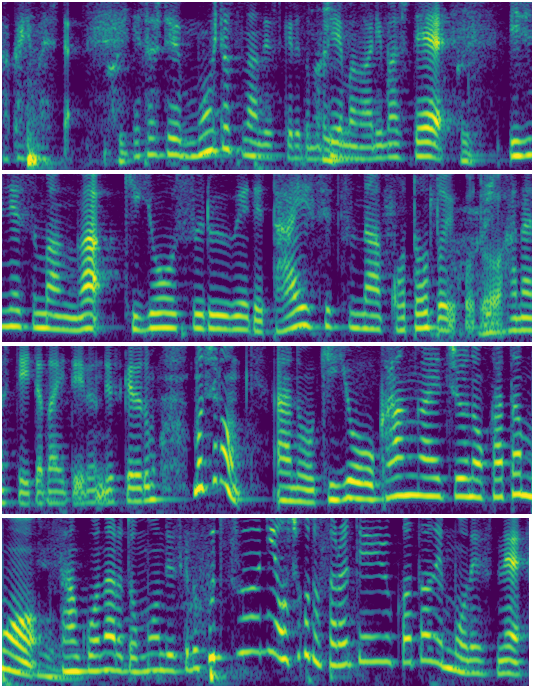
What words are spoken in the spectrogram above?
わかりました、はい。えそしてもう一つなんですけれども、はい。テーマがありまして、はい。ビジネスマンが起業する上で大切なことということをはい。話していただいているんですけれども、もちろんあの起業を考え中の方もええ。参考になると思うんですけど、普通にお仕事されている方でもですね、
